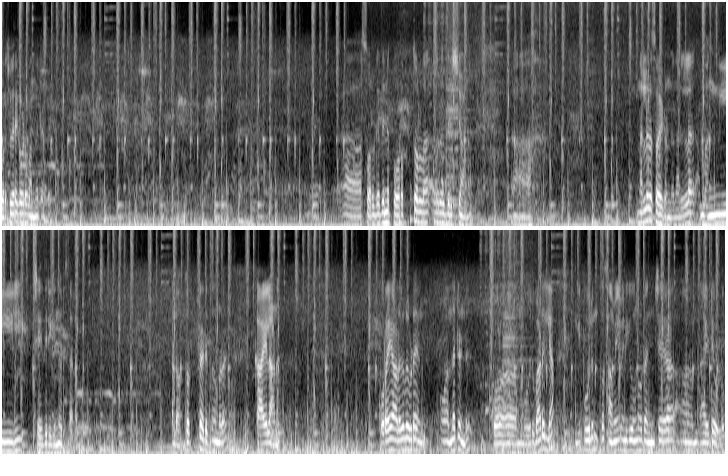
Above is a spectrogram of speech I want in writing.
കുറച്ച് പേരൊക്കെ ഇവിടെ വന്നിട്ടുണ്ട്. സ്വർഗത്തിന്റെ പുറത്തുള്ള ഒരു ദൃശ്യമാണ്. നല്ല രസമായിട്ടുണ്ട്. നല്ല ഭംഗിയിൽ ചെയ്തിരിക്കുന്ന ഒരു സ്ഥലം. കണ്ടോ? തൊട്ടടുത്ത് നമ്മുടെ കായലാണ്. കുറേ ആളുകൾ ഇവിടെ വന്നിട്ടുണ്ട്. ഒരുപാടില്ല. എങ്കിൽ പോലും ഇപ്പോൾ സമയം എനിക്ക് തോന്നുന്നു ഒരു അഞ്ചര ആയിട്ടേ ഉള്ളൂ.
